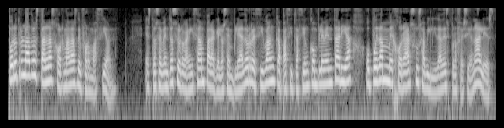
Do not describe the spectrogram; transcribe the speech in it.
Por otro lado están las jornadas de formación. Estos eventos se organizan para que los empleados reciban capacitación complementaria o puedan mejorar sus habilidades profesionales.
